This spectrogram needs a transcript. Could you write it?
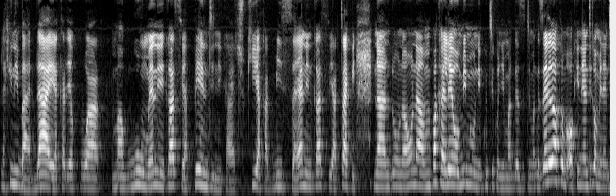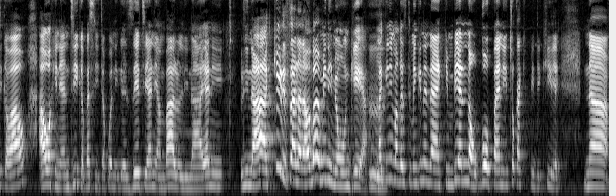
lakini baadaye yakaja kuwa magumu. Yani nikawa siyapendi nikayachukia kabisa. Yani nikawa siyataki. Na ndo unaona mpaka leo mimi unikuti kwenye magazeti. Magazeti leo wakiniandika wameniandika wao au wakiniandika basi itakuwa ni gazeti yani ambalo lina yani lina akili sana na ambayo mi nimeongea. Mm. lakini magazeti mengine nayakimbia ninaogopa yani toka kipindi kile. Na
